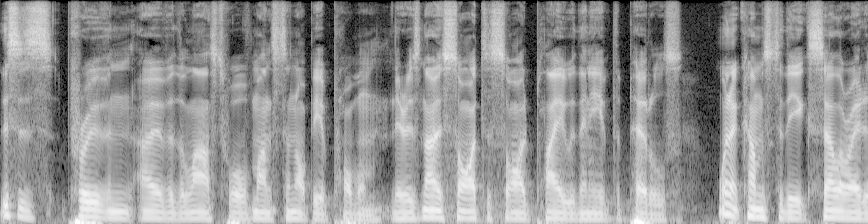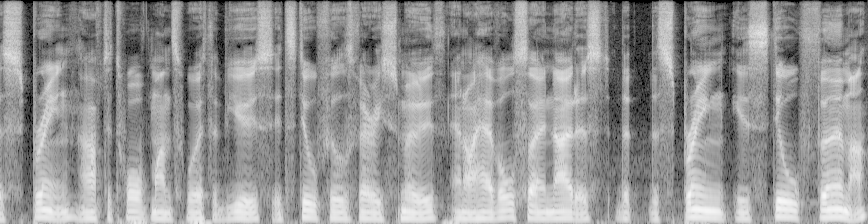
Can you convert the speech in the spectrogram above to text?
This has proven over the last 12 months to not be a problem. There is no side to side play with any of the pedals. When it comes to the accelerator spring, after 12 months worth of use, it still feels very smooth and I have also noticed that the spring is still firmer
